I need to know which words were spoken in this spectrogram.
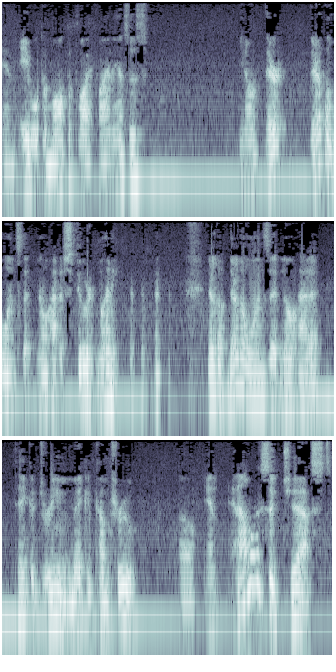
and able to multiply finances, you know, they're they're the ones that know how to steward money. they're the they're the ones that know how to take a dream and make it come true. Uh, and and I want to suggest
